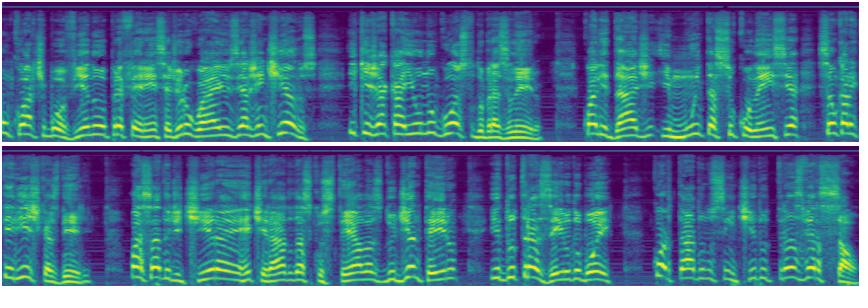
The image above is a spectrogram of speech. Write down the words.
um corte bovino preferência de uruguaios e argentinos e que já caiu no gosto do brasileiro. Qualidade e muita suculência são características dele. O assado de tira é retirado das costelas do dianteiro e do traseiro do boi, cortado no sentido transversal.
